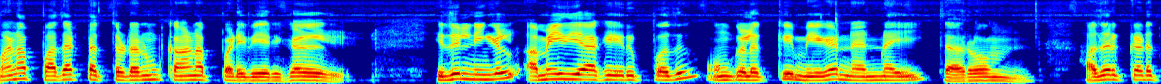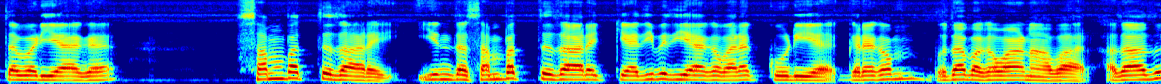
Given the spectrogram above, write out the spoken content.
மனப்பதட்டத்துடனும் காணப்படுவீர்கள். இதில் நீங்கள் அமைதியாக இருப்பது உங்களுக்கு மிக நன்மை தரும். அதற்கடுத்தபடியாக சம்பத்துதாரை இந்த சம்பத்துதாரைக்கு அதிபதியாக வரக்கூடிய கிரகம் புத பகவான் ஆவார். அதாவது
